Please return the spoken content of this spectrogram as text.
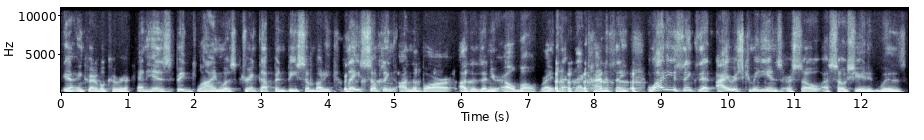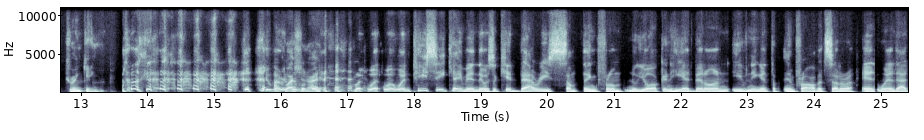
Yeah, incredible career. And his big line was drink up and be somebody. Lay something on the bar other than your elbow, right? That, that kind of thing. Why do you think that Irish comedians are so associated with drinking? Stupid question, right? when, when, when, PC came in, there was a kid, Barry something from New York, and he had been on Evening at the Improv, etc. And when that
